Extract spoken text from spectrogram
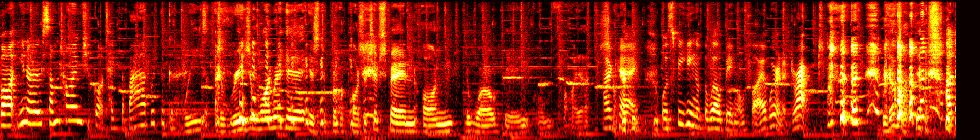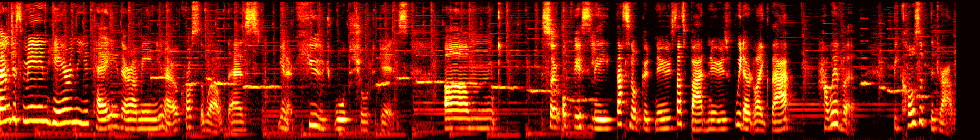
but you know, sometimes you've got to take the bad with the good. We the reason why we're here is to put a positive spin on the world being on fire. So- Okay, well, speaking of the world being on fire, we're in a drought. we are, yes. I don't just mean here in the UK either, I mean, you know, across the world, there's, you know, huge water shortages. Um, so obviously, that's not good news, that's bad news, we don't like that. However, because of the drought,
